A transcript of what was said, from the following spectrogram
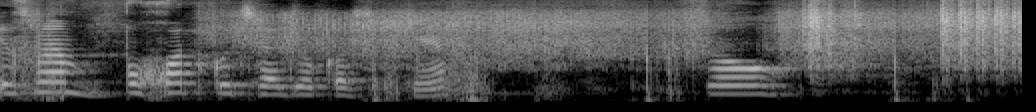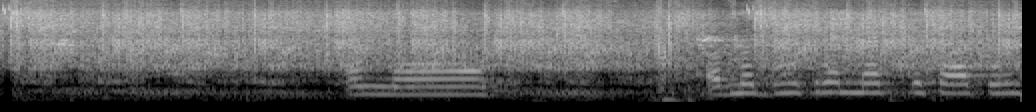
इसमें बहुत कुछ है जो कर सकते हैं। सो so, अब मैं दूसरे मैच के साथ हूँ।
